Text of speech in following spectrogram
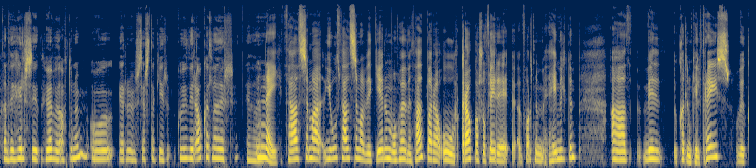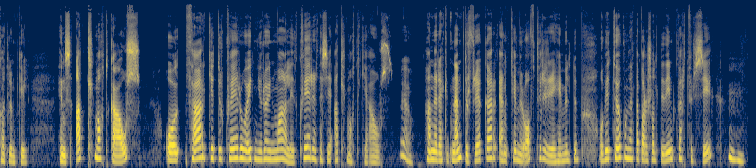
Þannig að þið heilsið höfuð áttunum og eru sérstakir guðir ákallaðir? Eða? Nei, það sem, að, jú, það sem við gerum og höfum það bara úr grákás og fleiri eh, fornum heimildum að við kallum til freys og við kallum til hins allmátt gás og þar getur hver og einn í raun malið hver er þessi allmátt ekki ás. Já. Hann er ekkert nefndur frekar en kemur oft fyrir í heimildum og við tökum þetta bara svolítið inn hvert fyrir sig. Mm -hmm.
